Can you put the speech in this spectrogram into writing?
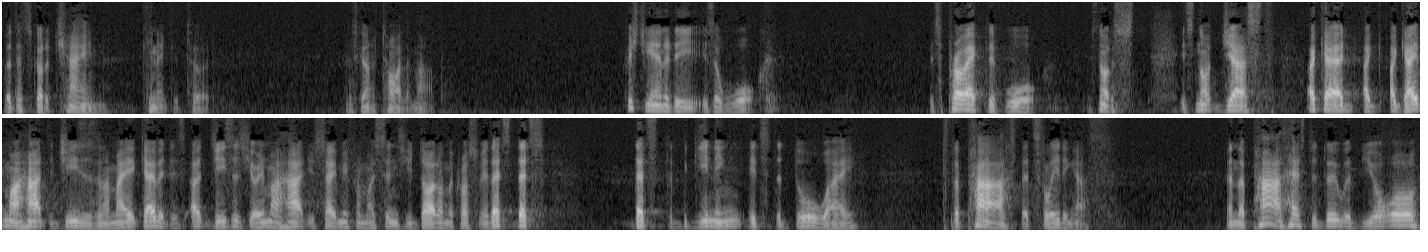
but that's got a chain connected to it. It's going to tie them up. Christianity is a walk. It's a proactive walk. It's not, a, it's not just, okay, I, I, I, gave my heart to Jesus and I made, gave it to uh, Jesus, you're in my heart, you saved me from my sins, you died on the cross for me. That's, that's, that's the beginning, it's the doorway to the path that's leading us. And the path has to do with your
